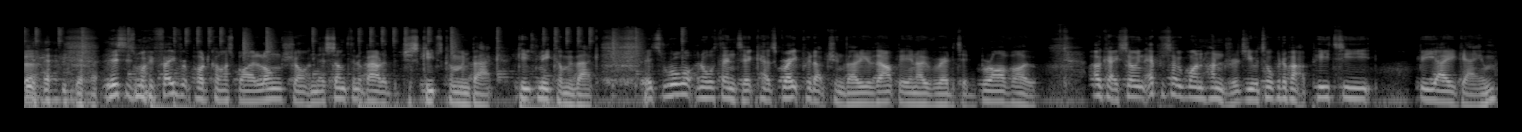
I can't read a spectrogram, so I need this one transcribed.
But This is my favourite podcast by a long shot, and there's something about it that just keeps coming back, keeps me coming back. It's raw and authentic, has great production value without being over-edited. Bravo. Okay, so in episode 100, you were talking about a PTBA game.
